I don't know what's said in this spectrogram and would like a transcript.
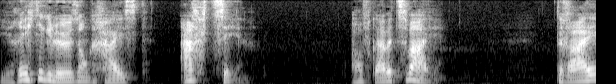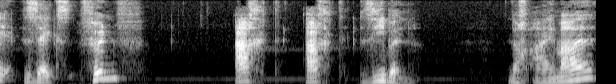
Die richtige Lösung heißt 18. Aufgabe 2. 3, 6, 5, 8, 8, 7. Noch einmal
